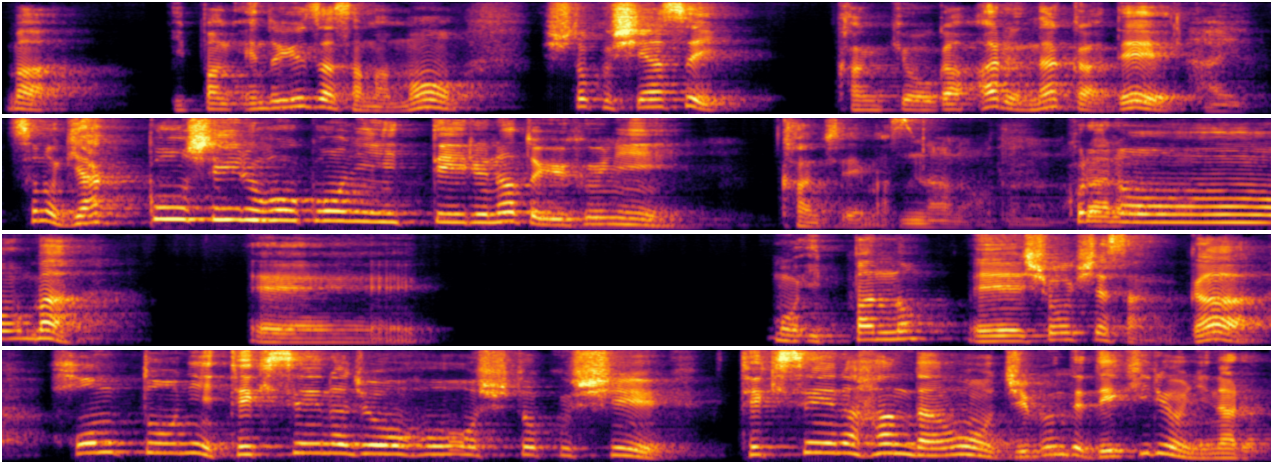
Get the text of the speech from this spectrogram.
まあ、一般エンドユーザー様も取得しやすい環境がある中で、はい。その逆行している方向に行っているなというふうに感じています。なるほど、なるほど。これあのーまあ、えーもう一般の、えー消費者さんが本当に適正な情報を取得し、適正な判断を自分でできるようになる。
